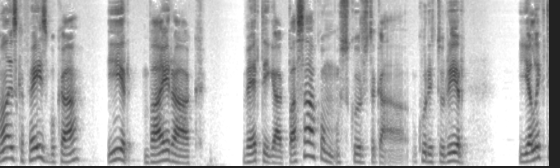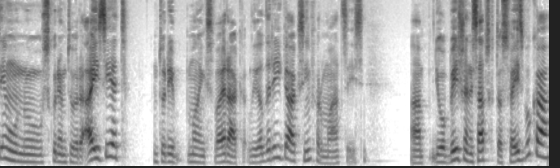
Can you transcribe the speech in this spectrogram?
man liekas, ka Facebookā ir vairāk vērtīgāku pasākumu, uz kurus, kā, kuri tur ir ielikti un uz kuriem tu vari aiziet. Un tur ir, man liekas, vairāk lielderīgākas informācijas. Uh, jo bieži vien es apskatos Facebookā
